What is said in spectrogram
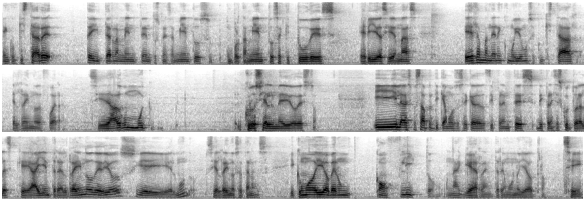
en conquistar trabajarte internamente en tus pensamientos, comportamientos, actitudes, heridas y demás, es la manera en cómo íbamos a conquistar el reino de afuera. Sí, algo muy crucial en medio de esto. Y la vez pasada platicamos acerca de las diferentes diferencias culturales que hay entre el reino de Dios y el mundo, sí, el reino de Satanás. Y cómo iba a haber un conflicto, una guerra entre uno y otro. Sí.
